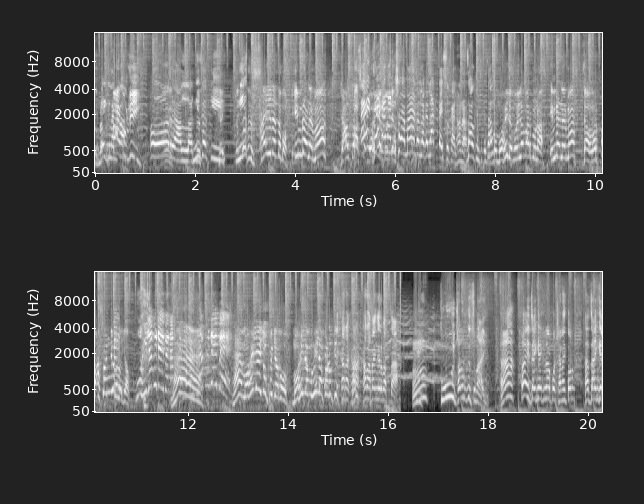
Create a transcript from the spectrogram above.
তোমরা পাগলি। ওরে আল্লাহ নিজে কি? সাইরা ইমরানের মা যাও তো আজকে এই মহিলা দেখা মানুষ হয়ে মায়াটার লগে লাগতাইছো কেন? না, না। যাও এখান যাও। মহিলা মহিলা মারবো না। ইমরানের মা যাও আমার পাঁচজন জন যাও। মহিলা পিটাইবে না? হ্যাঁ। পিটাইবে? হ্যাঁ মহিলাই তো পিটাবো। মহিলা মহিলা কোনো কি খারাপ খারাপ ব্যাঙ্গের বাচ্চা। হুম? তুই ধরম কিছু নাই। হ্যাঁ? ওই জায়গা কিনা পয়সা নাই তোর। জায়গা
